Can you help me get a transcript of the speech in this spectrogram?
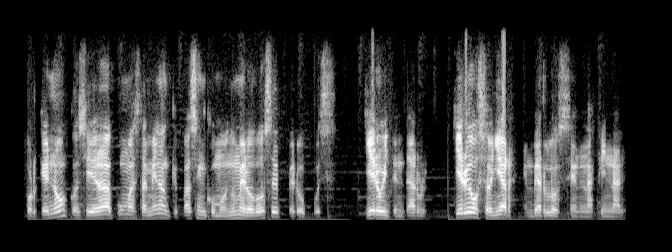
¿por qué no? Considerar a Pumas también, aunque pasen como número 12, pero pues quiero intentar, quiero soñar en verlos en la final.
